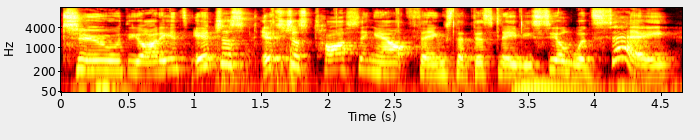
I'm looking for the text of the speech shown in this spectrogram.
to the audience. It just it's just tossing out things that this Navy SEAL would say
